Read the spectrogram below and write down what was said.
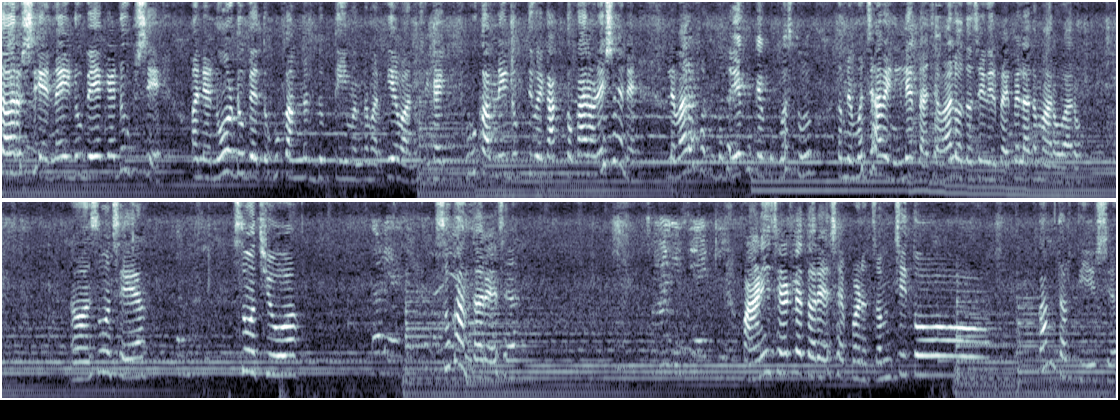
તરશે, નહીં ડૂબે કે ડૂબશે. અને નો ડૂબે તો હુકામ નથી ડૂબતી મને તમારે કહેવાનું છે. કાંઈક હુકામ નહીં ડૂબતી હોય, કાંક તો કારણ હશે ને. એટલે વારાફરતી બધા એક એક વસ્તુ તમને મજા આવે નહીં લેતા જાવ હાલો તો જયવીરભાઈ પહેલાં તમારો વારો. શું છે? શું થયું? શું કામ તરે છે? પાણી છે એટલે તરે છે, પણ ચમચી તો કામ તરતી હશે?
